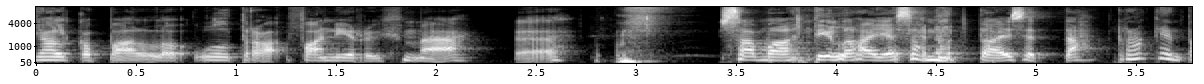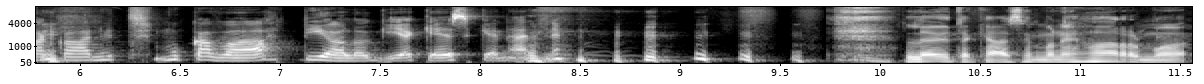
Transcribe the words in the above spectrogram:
jalkapallo-ultrafaniryhmää ö, samaan tilaan ja sanottaisiin, että rakentakaa nyt mukavaa dialogia keskenänne. Löytäkää semmoinen harmo,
